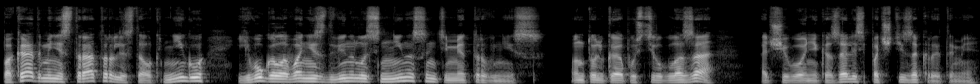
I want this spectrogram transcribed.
Пока администратор листал книгу, его голова не сдвинулась ни на сантиметр вниз. Он только опустил глаза, отчего они казались почти закрытыми.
